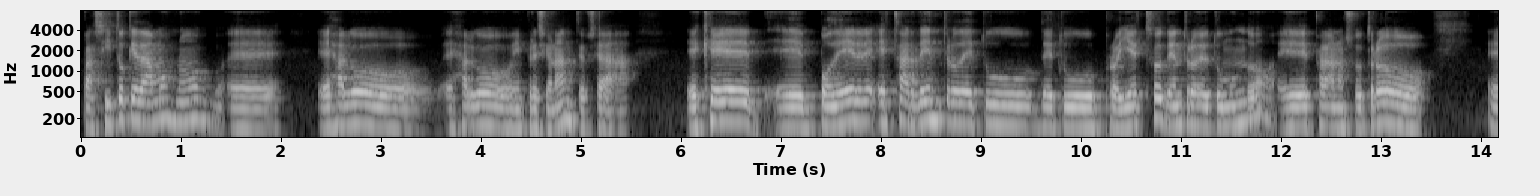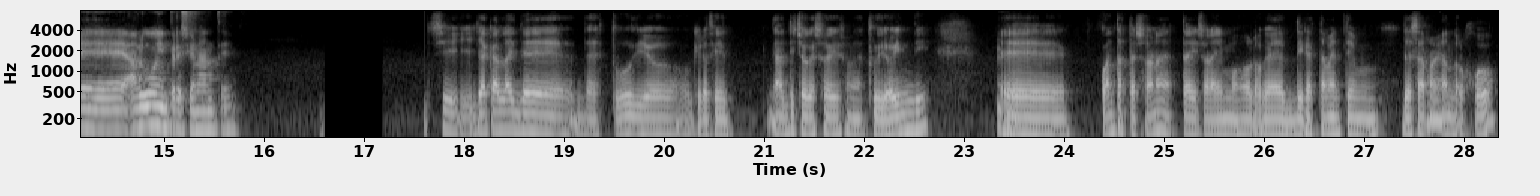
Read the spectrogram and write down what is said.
pasito que damos ¿no? es, algo, es algo impresionante. O sea, es que eh, poder estar dentro de tu, de tus proyectos, dentro de tu mundo, es para nosotros eh, algo impresionante. Sí, ya que habláis de, estudio, quiero decir, has dicho que sois un estudio indie. Eh, ¿Cuántas personas estáis ahora mismo lo que es directamente desarrollando el juego?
